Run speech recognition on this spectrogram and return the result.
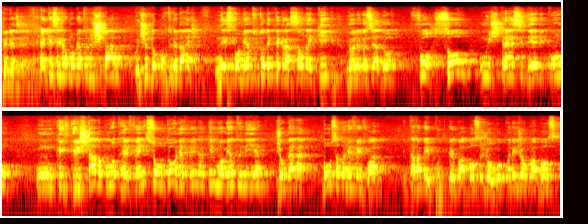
Beleza. É que esse é o momento do disparo, o tiro da oportunidade. Nesse momento, toda a integração da equipe, meu negociador forçou um estresse dele com um que, que, ele estava com outro refém, soltou o refém, naquele momento ele ia jogar a bolsa do refém fora. Ele estava meio puto, pegou a bolsa, jogou. Quando ele jogou a bolsa,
